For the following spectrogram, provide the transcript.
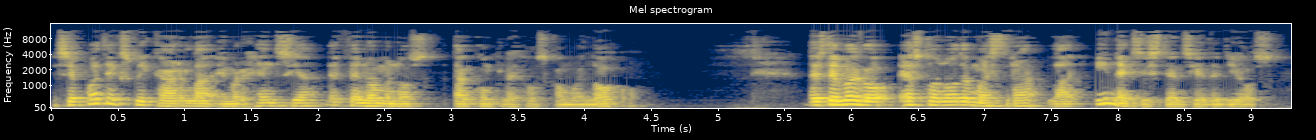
se puede explicar la emergencia de fenómenos tan complejos como el ojo. Desde luego, esto no demuestra la inexistencia de Dios,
